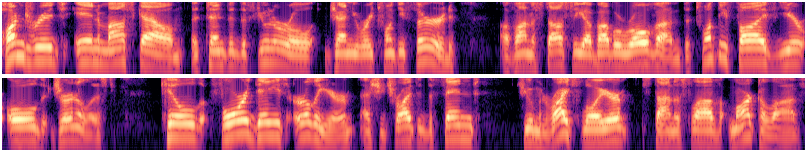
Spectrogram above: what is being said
hundreds in Moscow attended the funeral January 23rd of Anastasia Baburova, the 25 year old journalist killed four days earlier as she tried to defend human rights lawyer Stanislav Markelov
